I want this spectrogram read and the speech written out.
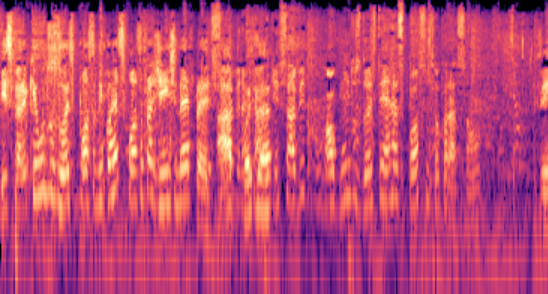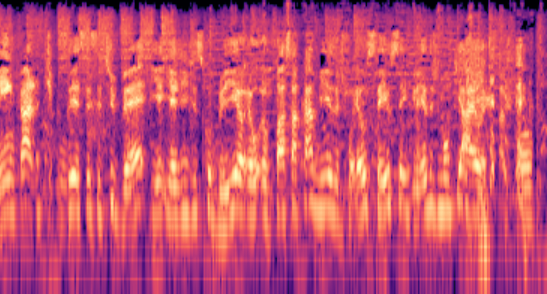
E espero que um dos dois possa vir com a resposta pra gente, né, Fred? sabe, né, pois cara? é. Quem sabe algum dos dois tem a resposta em seu coração. Sim, Cara, tipo, se, se, se tiver e, e a gente descobrir, eu, eu faço a camisa, tipo, eu sei o segredo de Monkey Island, sabe? Então,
